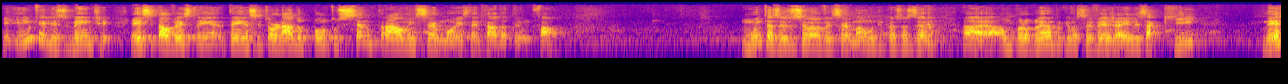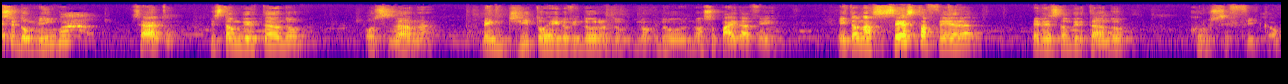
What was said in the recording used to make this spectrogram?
infelizmente, esse talvez tenha, tenha se tornado o ponto central em sermões da entrada triunfal. Muitas vezes você vai ouvir sermão de pessoas dizendo: Ah, é um problema porque você veja, eles aqui, nesse domingo, certo? Estão gritando: Osana, bendito o reino vindouro do, do nosso pai Davi. Então na sexta-feira, eles estão gritando: Crucificam.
